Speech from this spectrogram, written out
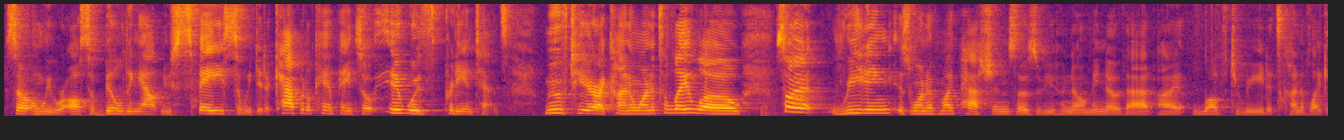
so, and we were also building out new space. So we did a capital campaign. So it was pretty intense. Moved here. I kind of wanted to lay low. So I, reading is one of my passions. Those of you who know me know that I love to read. It's kind of like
